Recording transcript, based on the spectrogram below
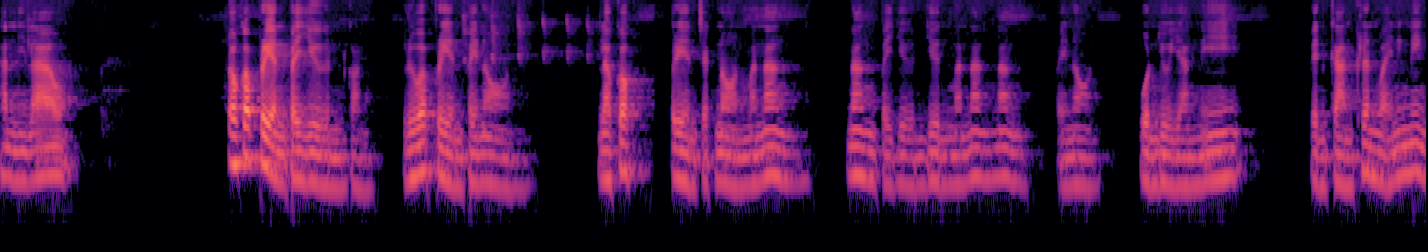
ขั้นนี้แล้ว เราก็เปลี่ยนไปยืนก่อน หรือว่าเปลี่ยนไปนอน แล้วก็เปลี่ยนจากนอนมานั่ง นั่งไปยืนยืนมานั่งนั่งไปนอน วนอยู่อย่างนี้ เป็นการเคลื่อนไหวนิ่ง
